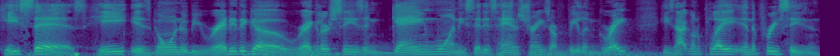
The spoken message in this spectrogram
He says he is going to be ready to go regular season game one. He said his hamstrings are feeling great. He's not going to play in the preseason,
